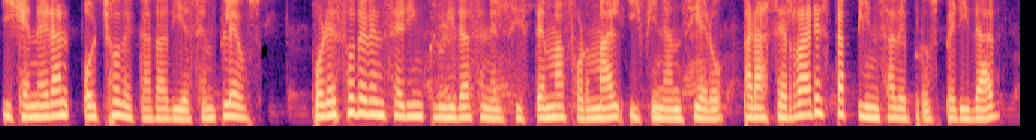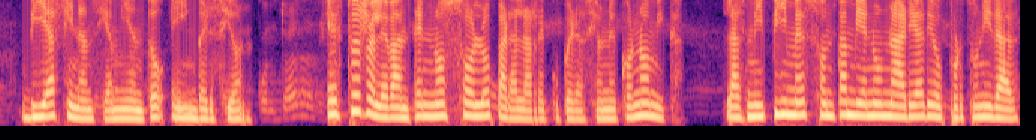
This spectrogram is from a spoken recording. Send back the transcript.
y generan 8 de cada 10 empleos. Por eso deben ser incluidas en el sistema formal y financiero para cerrar esta pinza de prosperidad vía financiamiento e inversión. Esto es relevante no solo para la recuperación económica. Las MIPIMES son también un área de oportunidad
